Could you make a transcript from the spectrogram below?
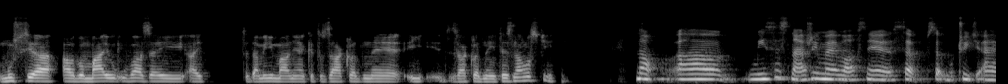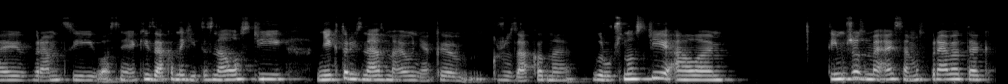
musia alebo majú u vás aj, aj teda minimálne nejaké to základné, základné IT znalosti? No, uh, my sa snažíme vlastne sa, sa učiť aj v rámci vlastne nejakých základných IT znalostí. Niektorí z nás majú nejaké akože, základné zručnosti, ale tým, že sme aj samozpráva, tak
